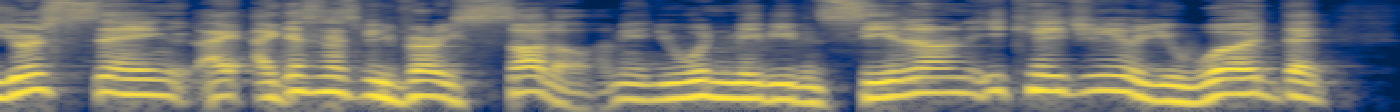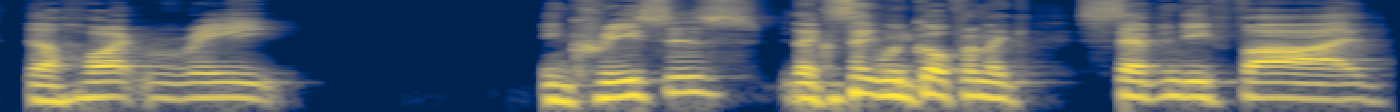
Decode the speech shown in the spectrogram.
you're saying, I, I, guess it has to be very subtle. I mean, you wouldn't maybe even see it on an EKG, or you would that the heart rate increases. Like, say it would go from like 75.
